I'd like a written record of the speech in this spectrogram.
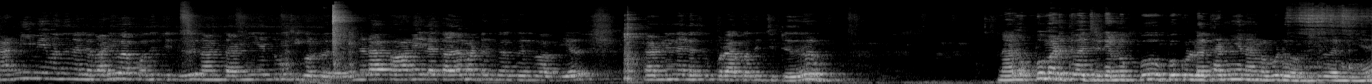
தண்ணியுமே வந்து நல்ல வடிவாக கொதிச்சிட்டு நான் தண்ணியை தூக்கி கொண்டு வரேன். என்னடா காணையில கதை மட்டும் கேட்குறது அப்படியே தண்ணி நல்லா சூப்பராக கொதிச்சிட்டு நான் உப்பும் எடுத்து வச்சிருக்கேன். உப்பு உப்புக்குள்ளே தண்ணியை நாங்கள் விடுவோம். சுடு தண்ணியை.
